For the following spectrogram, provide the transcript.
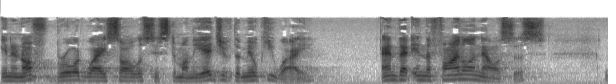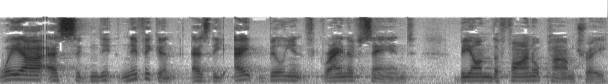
in an off Broadway solar system on the edge of the Milky Way, and that in the final analysis, we are as significant as the eight billionth grain of sand beyond the final palm tree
